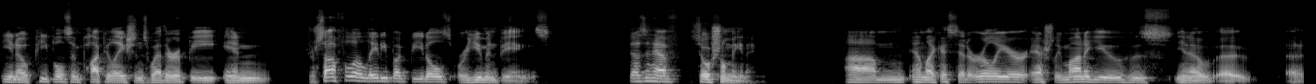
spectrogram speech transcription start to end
you know peoples and populations whether it be in drosophila ladybug beetles or human beings. Doesn't have social meaning. Um, and like i said earlier ashley montagu who's you know a, a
